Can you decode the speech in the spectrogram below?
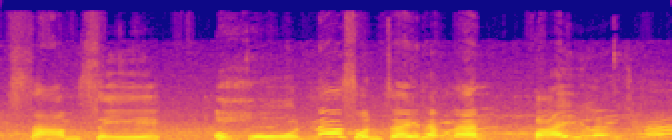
ชรสามสี โอ้โห น่าสนใจทั้งนั้น ไปเลยค่ะ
